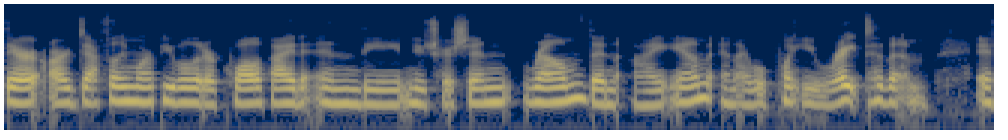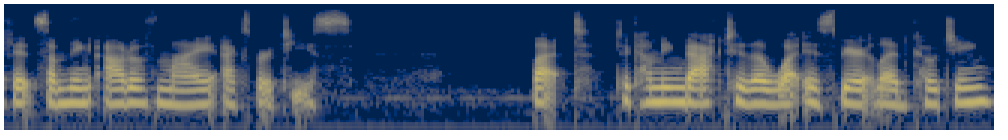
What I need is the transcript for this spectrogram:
There are definitely more people that are qualified in the nutrition realm than I am, and I will point you right to them if it's something out of my expertise. But to coming back to the what is spirit led coaching,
